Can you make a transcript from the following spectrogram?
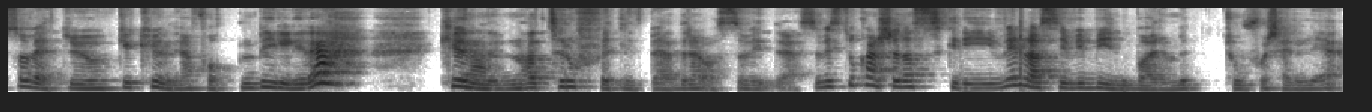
så vet du jo ikke kunne jeg fått den billigere. Kunne den ha truffet litt bedre, osv. Så, videre. så hvis du kanskje da skriver, la oss si vi begynner bare med to forskjellige,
